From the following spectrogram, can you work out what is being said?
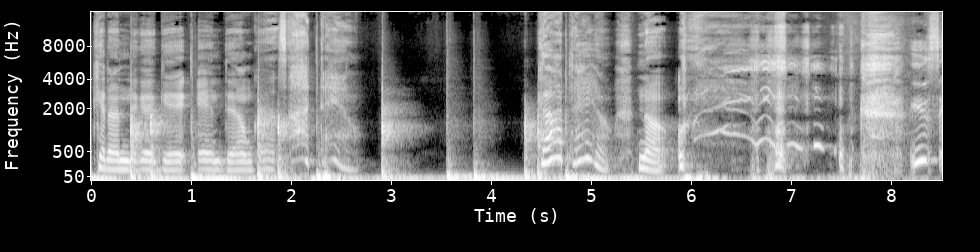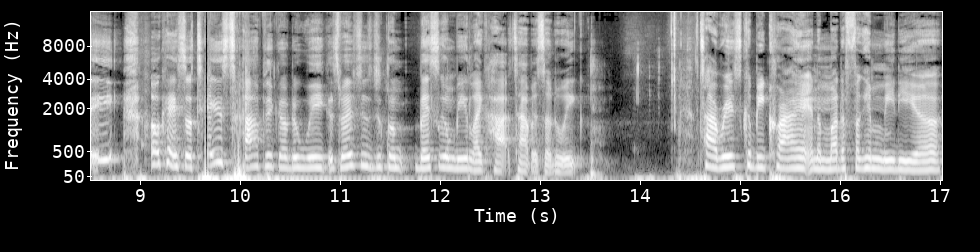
Can a nigga get in them guts? God damn. God damn. No. you see? Okay, so today's topic of the week, especially just gonna, basically gonna be like hot topics of the week. Tyrese could be crying in the motherfucking media.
